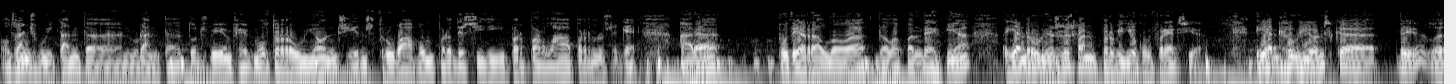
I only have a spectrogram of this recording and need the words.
Als anys 80-90 tots havíem fet moltes reunions i ens trobàvem per decidir, per parlar, per no sé què. Ara, poder arrel de la, de la pandèmia, hi ha reunions que es fan per videoconferència. Hi ha reunions que, bé, la,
